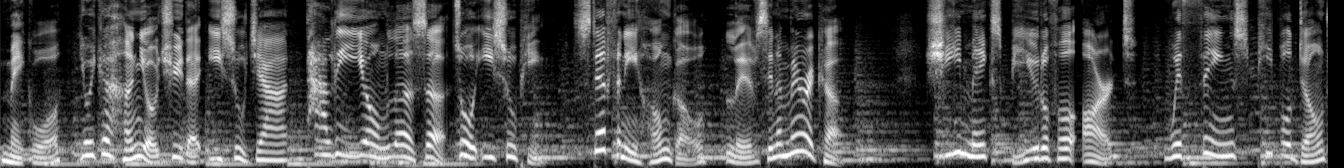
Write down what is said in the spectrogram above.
美国有一个很有趣的艺术家，他利用垃圾做艺术品。Stephanie Hongo lives in America. She makes beautiful art with things people don't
